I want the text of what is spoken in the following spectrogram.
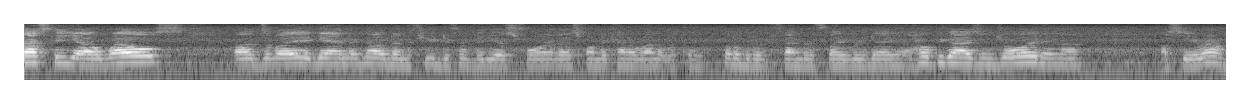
That's the uh, Wells uh, delay again. I've know I've done a few different videos for it. I just wanted to kind of run it with a little bit of Fender flavor today. I hope you guys enjoyed, and uh, I'll see you around.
